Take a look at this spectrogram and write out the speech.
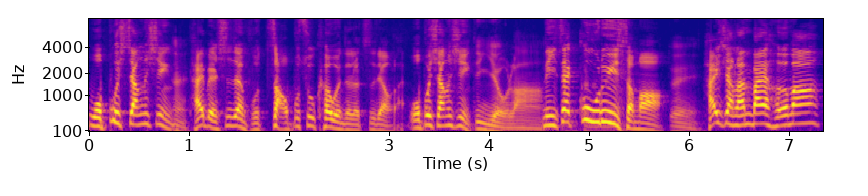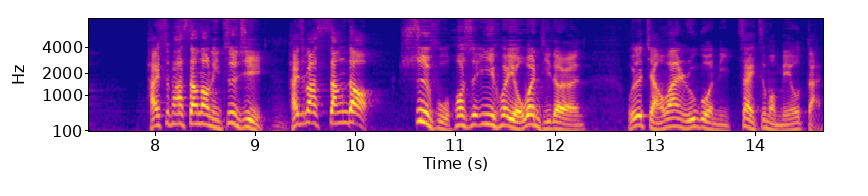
我不相信嗯台北市政府找不出柯文哲的资料来，我不相信一。定有啦。你在顾虑什么？对，还想蓝白合吗？还是怕伤到你自己？还是怕伤到市府或是议会有问题的人，我就讲完，如果你再这么没有胆，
